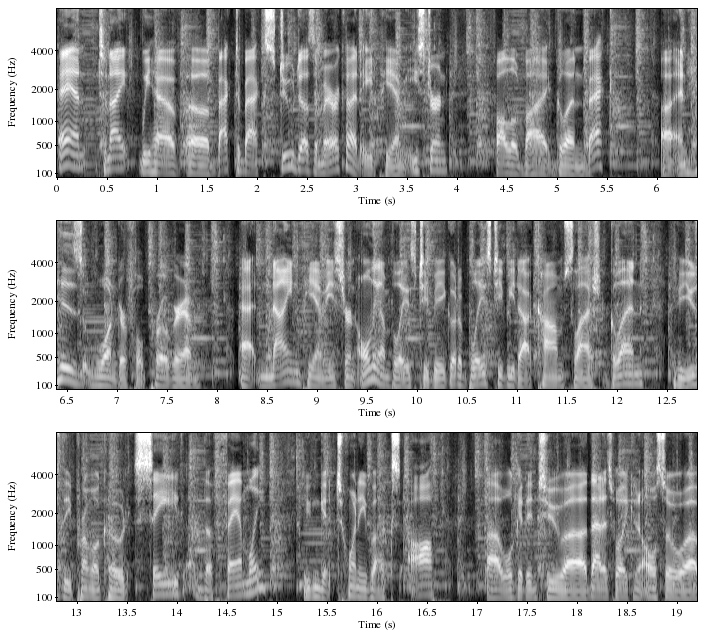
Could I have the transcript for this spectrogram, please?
And tonight we have uh, back-to-back Stu Does America at 8 p.m. Eastern, followed by Glenn Beck uh, and his wonderful program at 9 p.m. Eastern, only on Blaze TV. Go to blazetv.com slash. If you use the promo code SAVE the Family, you can get 20 bucks off. Uh, we'll get into uh, that as well. You can also uh,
